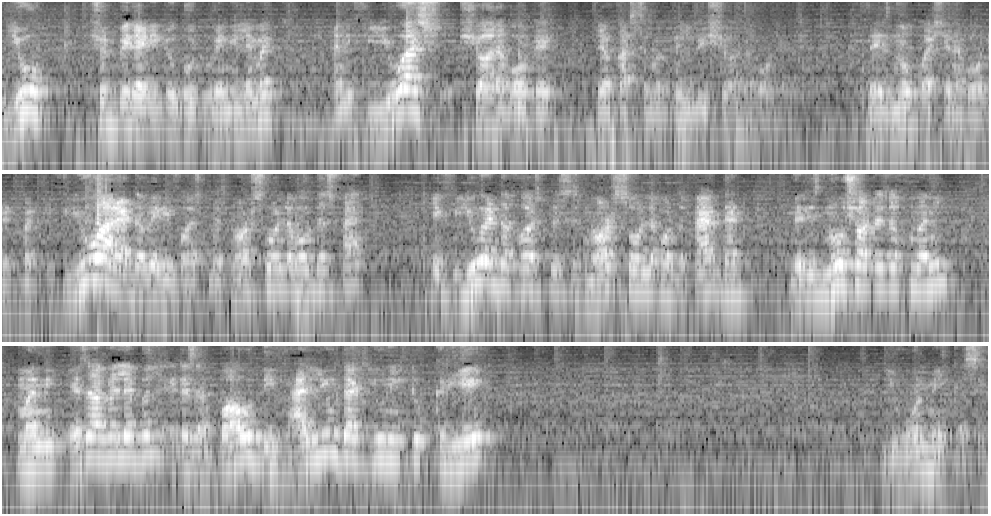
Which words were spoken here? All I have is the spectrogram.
You should be ready to go to any limit and if you are sure about it your customer will be sure about it. There is no question about it. But if you are at the very first place not sold about this fact if you at the first place is not sold about the fact that there is no shortage of money money is available it is about the value that you need to create you won't make a sale.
